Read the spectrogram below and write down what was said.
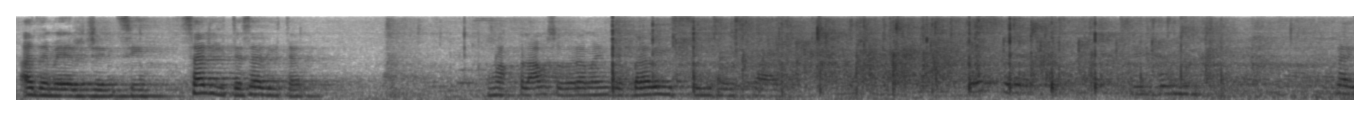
ad Emergency. Salite, salite. Un applauso veramente bravissimi sono stati. Dai,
